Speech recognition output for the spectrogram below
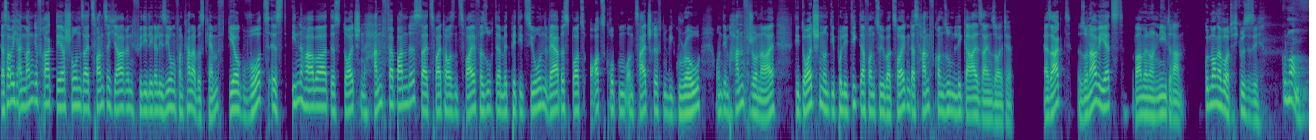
Das habe ich einen Mann gefragt, der schon seit 20 Jahren für die Legalisierung von Cannabis kämpft. Georg Wurth ist Inhaber des Deutschen Hanfverbandes. Seit 2002 versucht er mit Petitionen, Werbespots, Ortsgruppen und Zeitschriften wie Grow und dem Hanfjournal die Deutschen und die Politik davon zu überzeugen, dass Hanfkonsum legal sein sollte. Er sagt, so nah wie jetzt waren wir noch nie dran. Guten Morgen, Herr Wurth, ich grüße Sie. Guten Morgen.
